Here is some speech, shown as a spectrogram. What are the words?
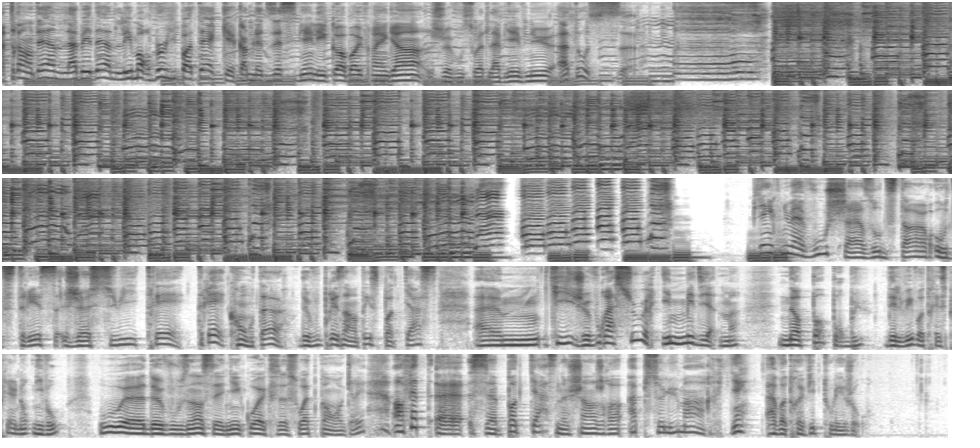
La trentaine, la bédaine, les morveux, l'hypothèque, comme le disaient si bien les cowboys fringants, je vous souhaite la bienvenue à tous. Chers auditeurs, auditrices. Je suis très, très content de vous présenter ce podcast euh, qui, je vous rassure immédiatement, n'a pas pour but d'élever votre esprit à un autre niveau ou euh, de vous enseigner quoi que ce soit de concret. En fait, euh, ce podcast ne changera absolument rien à votre vie de tous les jours.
